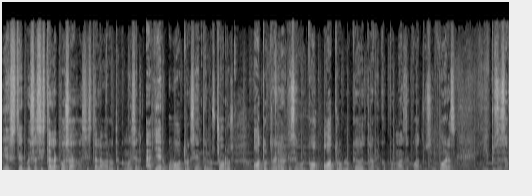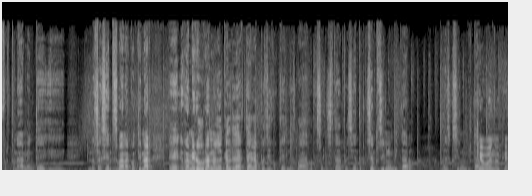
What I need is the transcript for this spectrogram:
este, pues así está la cosa, así está la barrote, como dicen. Ayer hubo otro accidente en Los Chorros, otro tráiler ah. que se volcó, otro bloqueo del tráfico por más de 4 o 5 horas. Y pues desafortunadamente eh, los accidentes van a continuar. Eh, Ramiro Durán, el alcalde de Arteaga, pues dijo que les va a solicitar al presidente, porque siempre sí lo invitaron. Parece que sí lo invitaron. Qué bueno que,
